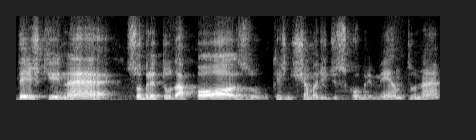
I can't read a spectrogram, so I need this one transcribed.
desde que, né, sobretudo após o que a gente chama de descobrimento, né?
